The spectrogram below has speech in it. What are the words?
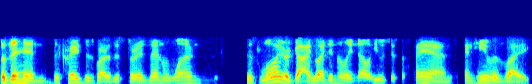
But then the craziest part of this story is then one this lawyer guy who I didn't really know, he was just a fan, and he was like,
